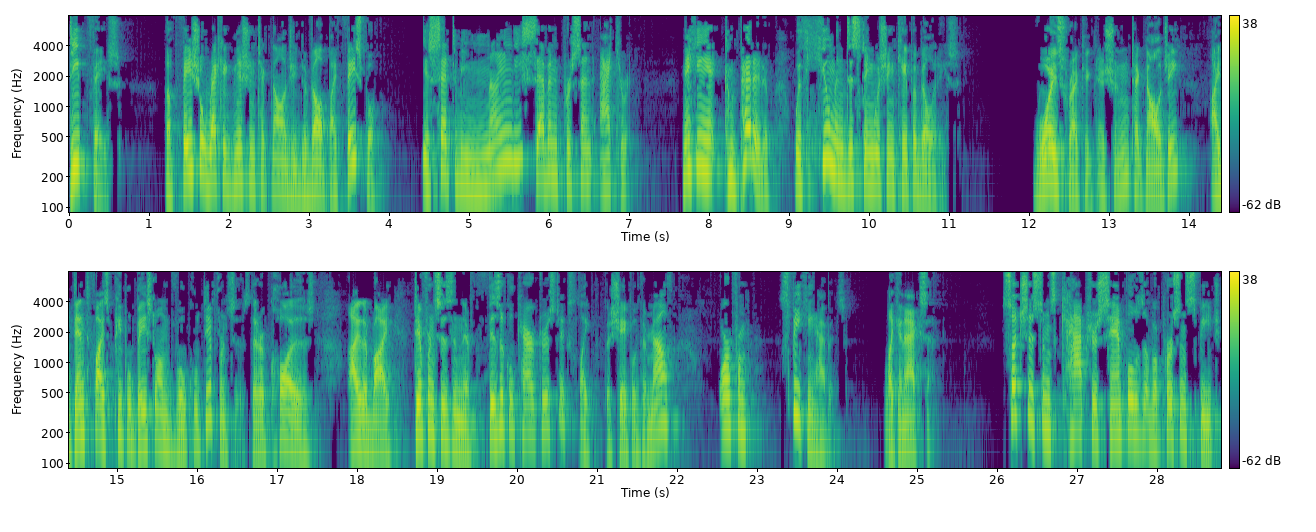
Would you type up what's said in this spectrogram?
DeepFace, the facial recognition technology developed by Facebook, is said to be 97% accurate, making it competitive with human distinguishing capabilities. Voice recognition technology identifies people based on vocal differences that are caused either by differences in their physical characteristics, like the shape of their mouth, or from speaking habits, like an accent. Such systems capture samples of a person's speech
